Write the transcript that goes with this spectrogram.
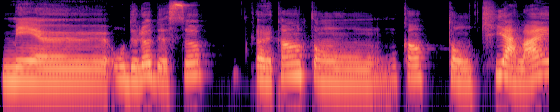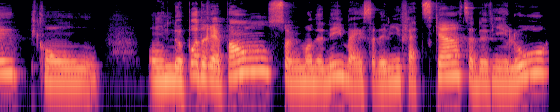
Mais au-delà de ça, quand on quand on crie à l'aide, puis qu'on on n'a pas de réponse, à un moment donné, ben, ça devient fatigant, ça devient lourd,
